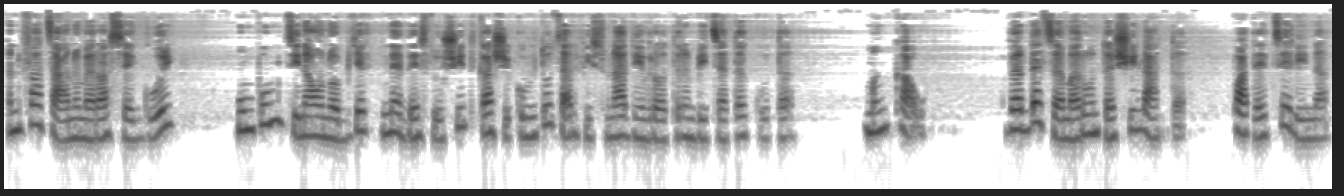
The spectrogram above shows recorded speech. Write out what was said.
În fața a numeroase guri, un pumn ținea un obiect nedeslușit, ca și cum toți ar fi sunat din vreo trâmbiță tăcută. Mâncau. Verdeță măruntă și lată. Poate țelină.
